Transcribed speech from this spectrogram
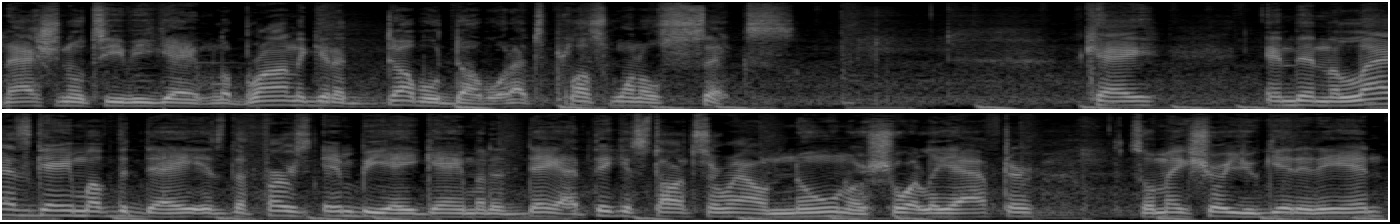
National TV game. LeBron to get a double double. That's plus 106. Okay. And then the last game of the day is the first NBA game of the day. I think it starts around noon or shortly after. So make sure you get it in.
